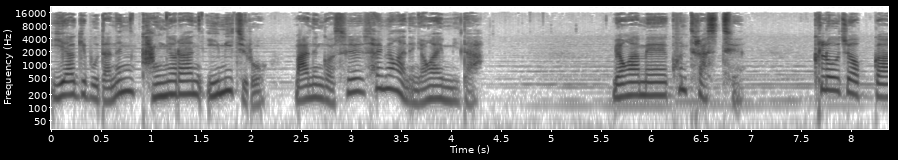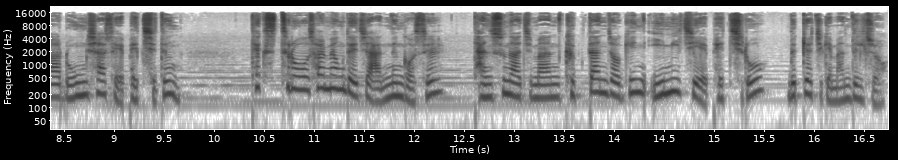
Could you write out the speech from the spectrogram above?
이야기보다는 강렬한 이미지로 많은 것을 설명하는 영화입니다. 명암의 콘트라스트, 클로즈업과 롱샷의 배치 등 텍스트로 설명되지 않는 것을 단순하지만 극단적인 이미지의 배치로 느껴지게 만들죠.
